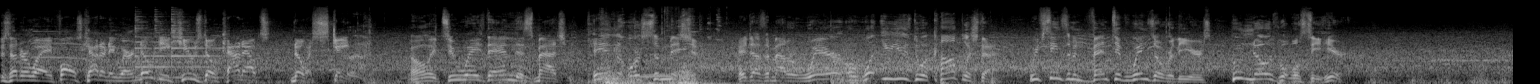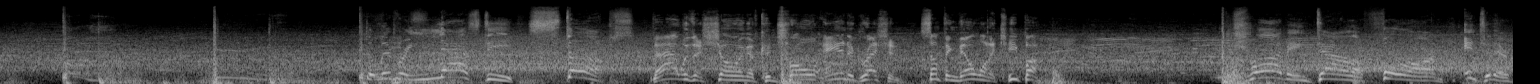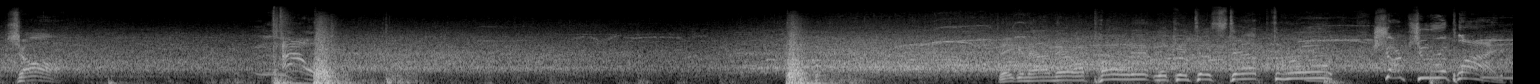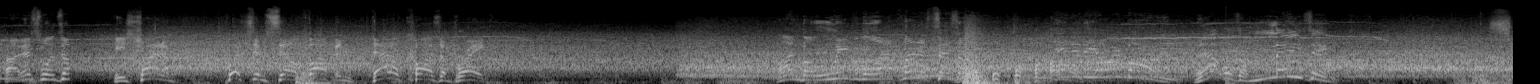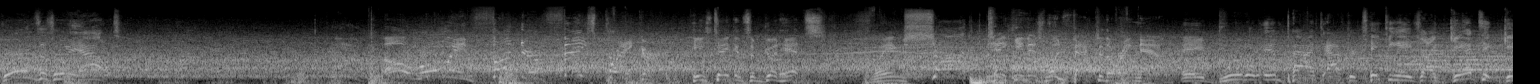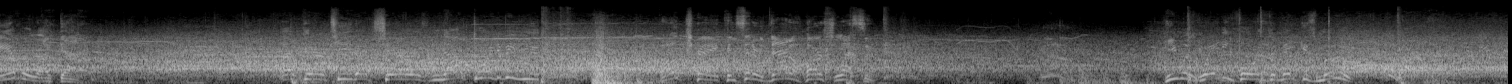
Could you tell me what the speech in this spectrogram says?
is underway. Falls count anywhere. No DQs, no countouts, no escape. Only two ways to end this match, pin or submission. It doesn't matter where or what you use to accomplish that. We've seen some inventive wins over the years. Who knows what we'll see here? Delivering nasty stumps. That was a showing of control and aggression, something they'll want to keep up driving down the forearm into their jaw. Ow! Taking on their opponent, looking to step through. Sharpshooter applied. Uh, this one's up. He's trying to push himself up, and that'll cause a break. Unbelievable athleticism. into the that was amazing. Squirms his way out. Oh, rolling thunder face breaker. He's taking some good hits. Swing shot. Taking his one back to the ring now. A brutal impact after taking a gigantic gamble like that. I guarantee that chair is not going to be used. Okay, consider that a harsh lesson. He was waiting for him to make his move.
